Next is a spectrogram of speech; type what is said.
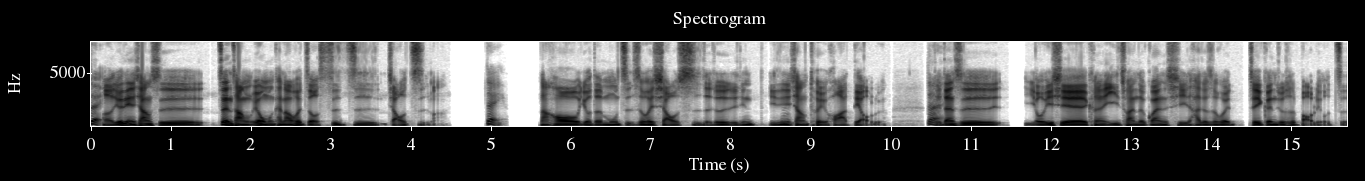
对，呃，有点像是正常，因为我们看到会只有四只脚趾嘛，对，然后有的拇指是会消失的，就是已经已经像退化掉了，对，但是有一些可能遗传的关系，它就是会这一根就是保留着，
